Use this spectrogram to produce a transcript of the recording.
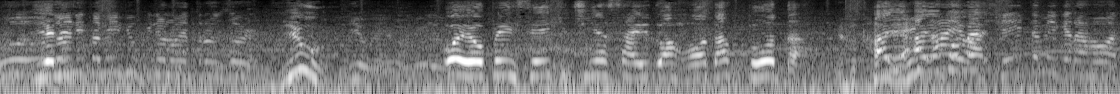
O e ele Dani também viu o pneu no retrovisor. viu. Viu? Eu, Ô, eu pensei que tinha saído a roda toda. Aí, aí eu Ah, eu come- achei também que era roda.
